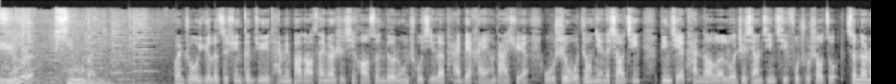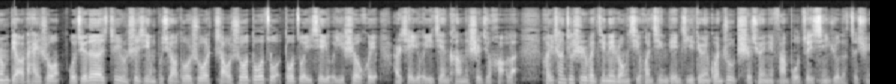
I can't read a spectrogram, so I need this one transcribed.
娱乐听闻。关注娱乐资讯。根据台媒报道，三月二十七号，孙德荣出席了台北海洋大学五十五周年的校庆，并且谈到了罗志祥近期复出受阻。孙德荣表态说：“我觉得这种事情不需要多说，少说多做，多做一些有益社会而且有益健康的事就好了。”好，以上就是本期内容，喜欢请点击订阅关注，持续为您发布最新娱乐资讯。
